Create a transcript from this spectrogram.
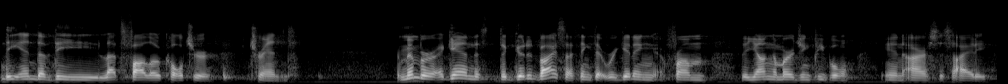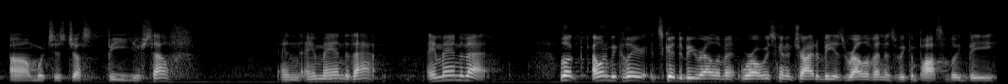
the end of the let's follow culture trend. Remember, again, this, the good advice I think that we're getting from the young emerging people in our society, um, which is just be yourself. And amen to that. Amen to that. Look, I want to be clear. It's good to be relevant. We're always going to try to be as relevant as we can possibly be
